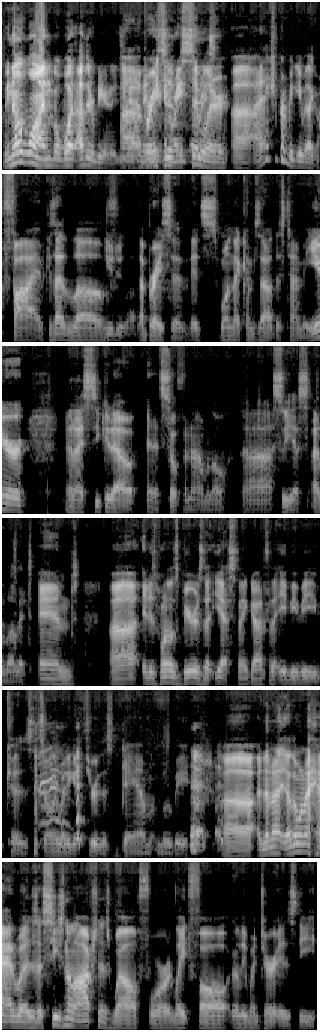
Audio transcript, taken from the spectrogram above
We know one, but what other beer did you? Uh, you can abrasive, rate similar. Uh, I actually probably gave it like a five because I love You do love it. abrasive. It's one that comes out this time of year, and I seek it out, and it's so phenomenal. Uh, so yes, I love it, and uh, it is one of those beers that yes, thank God for the ABV because it's the only way to get through this damn movie. Uh, and then I, the other one I had was a seasonal option as well for late fall, early winter. Is the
